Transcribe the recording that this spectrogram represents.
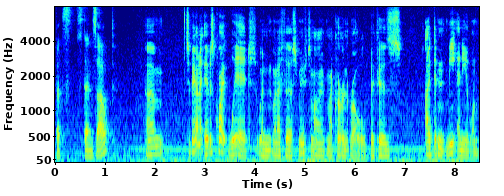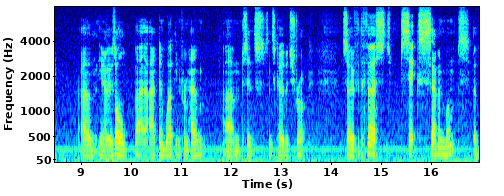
that stands out? Um, to be honest, it was quite weird when, when I first moved to my, my current role because I didn't meet anyone. Um, you know, it was all uh, I've been working from home um, since since COVID struck. So for the first six seven months of,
